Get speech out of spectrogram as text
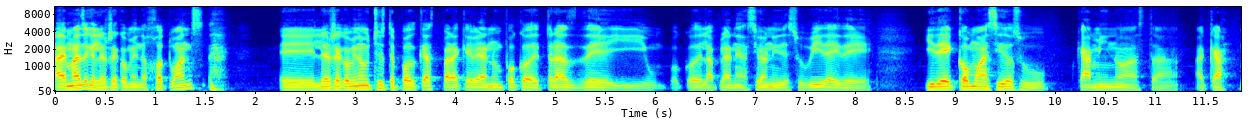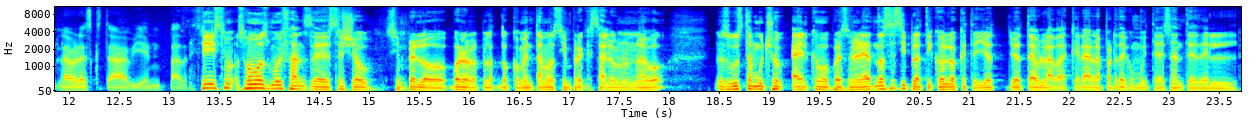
además de que les recomiendo Hot Ones, eh, les recomiendo mucho este podcast para que vean un poco detrás de y un poco de la planeación y de su vida y de, y de cómo ha sido su camino hasta acá. La verdad es que está bien padre. Sí, so- somos muy fans de este show. Siempre lo, bueno, lo, comentamos siempre que sale uno nuevo. Nos gusta mucho a él como personalidad. No sé si platicó lo que te, yo, yo te hablaba, que era la parte como interesante del,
